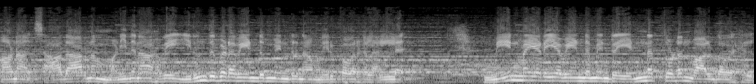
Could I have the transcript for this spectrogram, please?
ஆனால் சாதாரண மனிதனாகவே இருந்துவிட வேண்டும் என்று நாம் இருப்பவர்கள் அல்ல. மேன்மையடைய வேண்டும் என்ற எண்ணத்துடன் வாழ்பவர்கள்.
